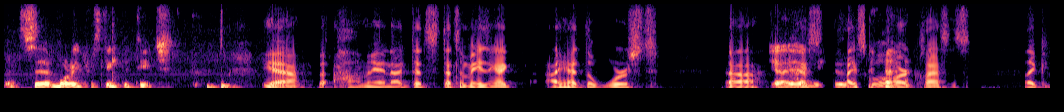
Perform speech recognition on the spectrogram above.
That's uh, more interesting to teach. Yeah. But oh man, I, that's that's amazing. I I had the worst uh Yeah, yeah, high, high school art classes. Like,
